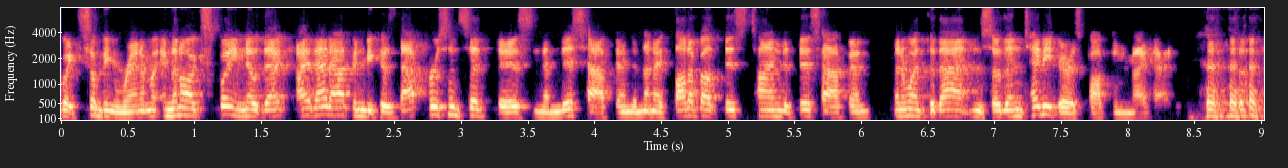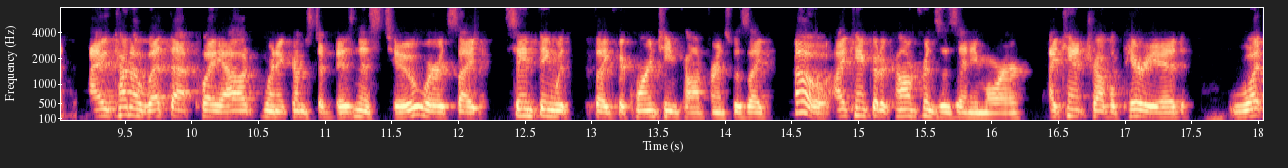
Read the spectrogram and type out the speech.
like something random, and then I'll explain. No, that I, that happened because that person said this, and then this happened, and then I thought about this time that this happened, and went to that, and so then teddy bears popped in my head. so I kind of let that play out when it comes to business too, where it's like same thing with like the quarantine conference was like, oh, I can't go to conferences anymore. I can't travel. Period what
